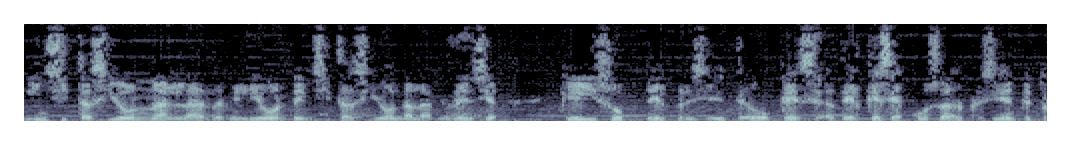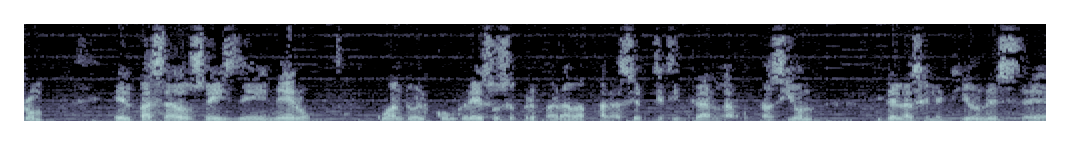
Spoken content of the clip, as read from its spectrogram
incitación a la rebelión, de incitación a la violencia que hizo el presidente o que del que se acusa al presidente Trump el pasado 6 de enero, cuando el Congreso se preparaba para certificar la votación de las elecciones eh,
